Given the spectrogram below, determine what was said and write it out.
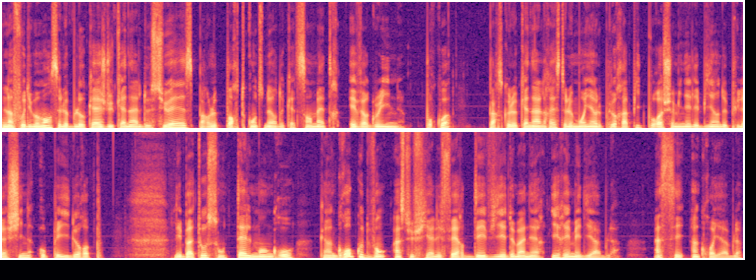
L'info du moment, c'est le blocage du canal de Suez par le porte-conteneur de 400 mètres Evergreen. Pourquoi? Parce que le canal reste le moyen le plus rapide pour acheminer les biens depuis la Chine aux pays d'Europe. Les bateaux sont tellement gros qu'un gros coup de vent a suffi à les faire dévier de manière irrémédiable. Assez incroyable.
